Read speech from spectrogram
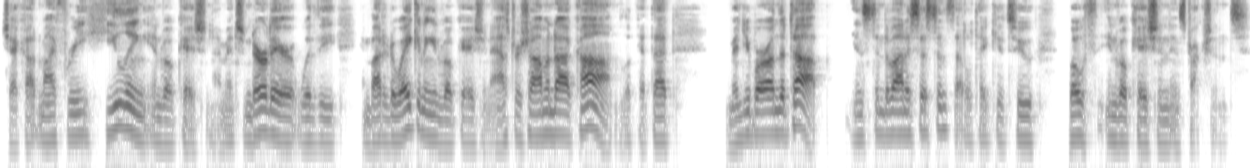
check out my free healing invocation. I mentioned earlier with the embodied awakening invocation, astroshaman.com. Look at that menu bar on the top. Instant divine assistance. That'll take you to both invocation instructions.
